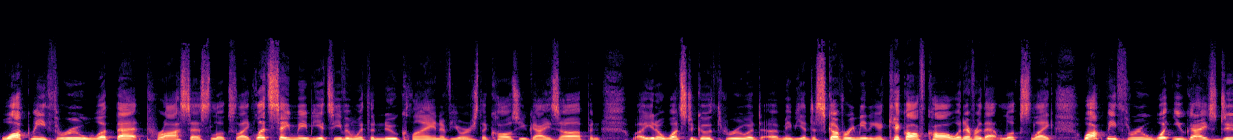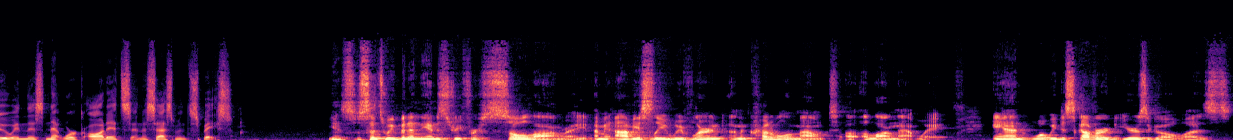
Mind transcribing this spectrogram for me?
Walk me through what that process looks like. Let's say maybe it's even with a new client of yours that calls you guys up and uh, you know wants to go through a, uh, maybe a discovery meeting, a kickoff call, whatever that looks like. Walk me through what you guys do in this network audits and assessment space. Yes, so since we've been in the industry for so long, right? I mean, obviously we've learned an incredible amount uh, along that way. And what we discovered years ago was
